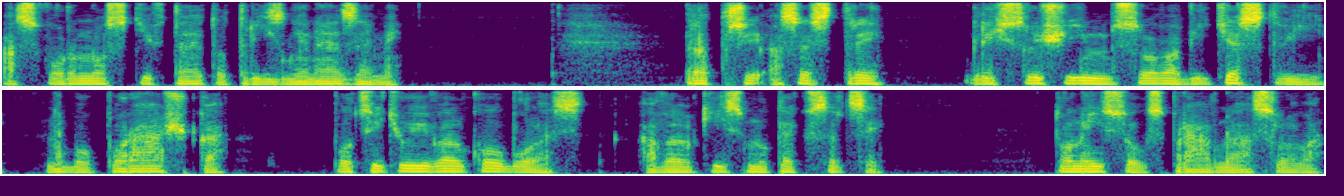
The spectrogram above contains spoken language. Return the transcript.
a svornosti v této trýzněné zemi. Bratři a sestry, když slyším slova vítězství nebo porážka, pocituji velkou bolest a velký smutek v srdci. To nejsou správná slova.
